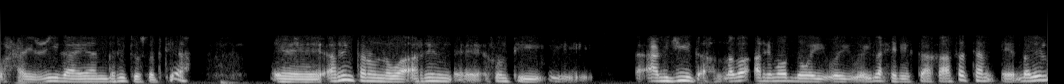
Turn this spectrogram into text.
waxay ciidayaan berito sabti ah. Arrintanuna waa arrin runtii cabjiid ah. Laba arrimoodba way way way la xiriirtaa khaasatan dhaliil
